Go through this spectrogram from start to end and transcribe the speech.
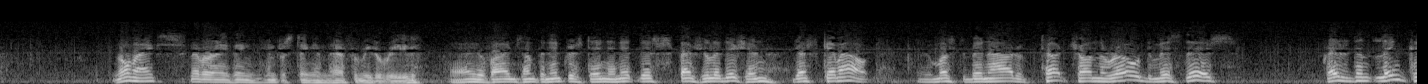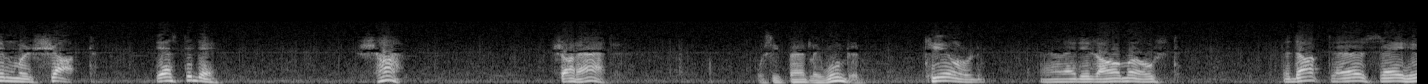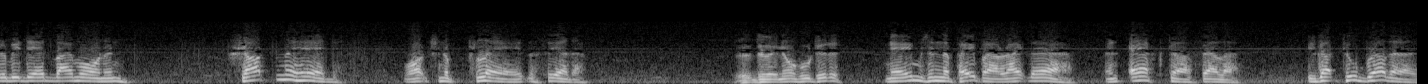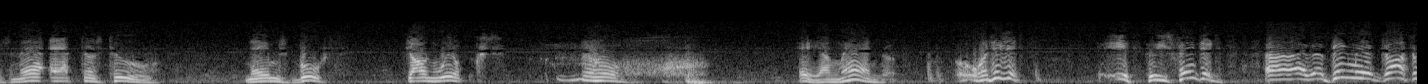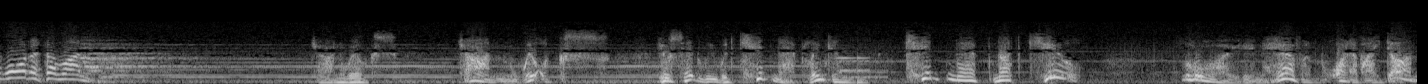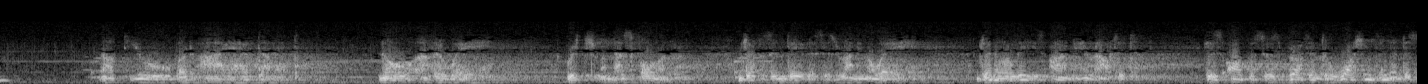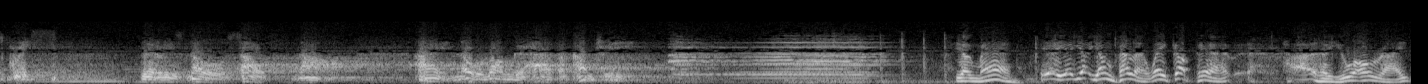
No, thanks. Never anything interesting in there for me to read. Yeah, you'll find something interesting in it. This special edition just came out. You must have been out of touch on the road to miss this. President Lincoln was shot yesterday. Shot? Shot at? Was he badly wounded? Killed. Well, that is almost. The doctors say he'll be dead by morning. Shot in the head, watching a play at the theater. Uh, do they know who did it? Name's in the paper right there. An actor fella. He's got two brothers, and they're actors too. Name's Booth. John Wilkes. No. Hey, young man. What is it? He- He's fainted. Uh, bring me a glass of water, someone. John Wilkes. John Wilkes. You said we would kidnap Lincoln. Kidnap, not kill. Lord in heaven, what have I done? Not you, but I have done it. No other way. Richmond has fallen. Jefferson Davis is running away. General Lee's army routed. His officers brought into Washington in disgrace. There is no South now. I no longer have a country. Young man. Yeah, yeah, yeah, young fella, wake up here. Uh, Are you all right?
